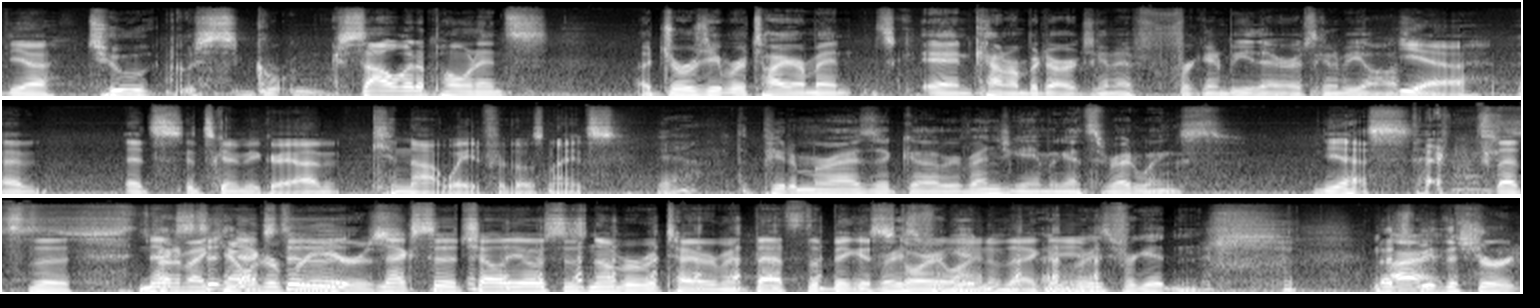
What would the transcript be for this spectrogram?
Yeah, two s- gr- solid opponents, a jersey retirement, and Connor Bedard's gonna freaking be there. It's gonna be awesome. yeah. I, it's it's gonna be great. I cannot wait for those nights. yeah, the Petr Mrazek uh, revenge game against the Red Wings. Yes, that's the been next my to, next to for the- years. Next to Chelios' number retirement, that's the biggest storyline of that game. Everybody's forgetting. That All should be the shirt.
